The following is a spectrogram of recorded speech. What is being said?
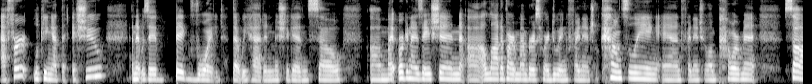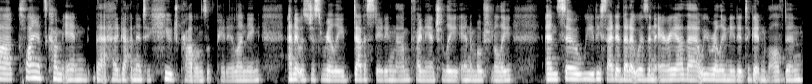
effort looking at the issue. And it was a big void that we had in Michigan. So um, my organization, uh, a lot of our members who are doing financial counseling and financial empowerment saw clients come in that had gotten into huge problems with payday lending. And it was just really devastating them financially and emotionally. And so we decided that it was an area that we really needed to get involved in.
